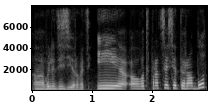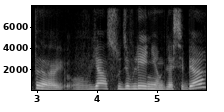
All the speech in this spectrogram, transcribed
э, валидизировать. И э, вот в процессе этой работы я с удивлением для себя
